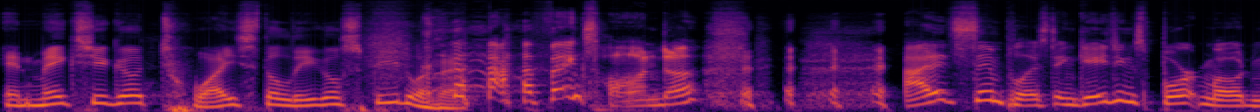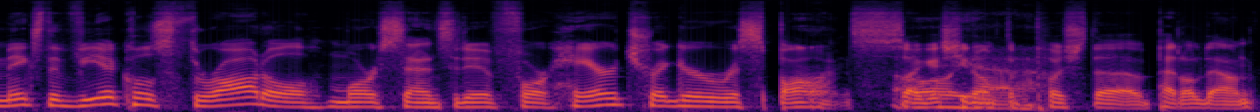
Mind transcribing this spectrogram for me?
It makes you go twice the legal speed limit. Thanks, Honda. At its simplest, engaging sport mode makes the vehicle's throttle more sensitive for hair trigger response. So I oh, guess Oh, you don't have yeah. to push the pedal down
